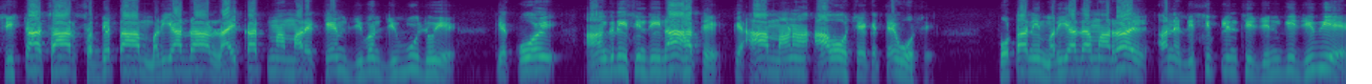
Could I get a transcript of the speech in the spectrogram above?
શિષ્ટાચાર, સભ્યતા, મર્યાદા, લાયકાતમાં મારે કેમ જીવન જીવવું જોઈએ કે કોઈ આંગળી સીંધી ના હકે કે આ માણસ આવો છે કે તેવો છે? પોતાની મર્યાદામાં રહી અને ડિસિપ્લિનથી જિંદગી જીવીએ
